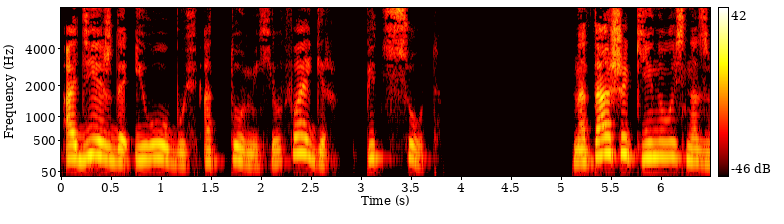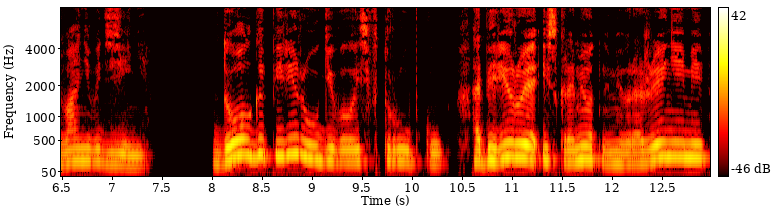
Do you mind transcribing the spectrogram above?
одежда и обувь от Томми Хилфайгер — 500. Наташа кинулась названивать Зине. Долго переругивалась в трубку, оперируя искрометными выражениями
